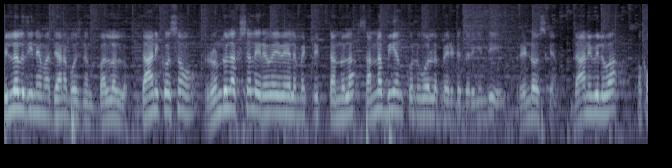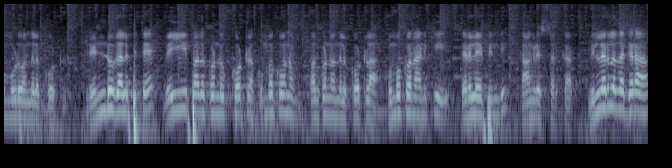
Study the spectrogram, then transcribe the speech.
పిల్లలు తినే మధ్యాహ్న భోజనం బల్లల్లో. దానికోసం రెండు లక్షల ఇరవై వేల మెట్రిక్ టన్నుల సన్న బియ్యం కొనుగోళ్ళ పేరిట జరిగింది రెండో స్కామ్. దాని విలువ ఒక మూడు వందల కోట్లు. రెండు కలిపితే వెయ్యి పదకొండు కోట్ల కుంభకోణం పదకొండు వందల కోట్ల కుంభకోణానికి తెరలేపింది కాంగ్రెస్ సర్కార్. మిల్లర్ల దగ్గర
